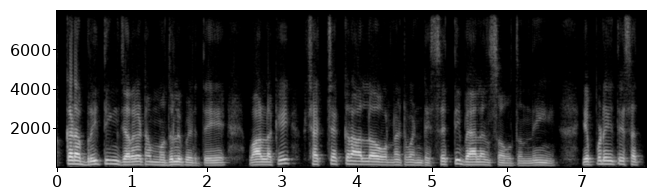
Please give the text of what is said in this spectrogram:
అక్కడ బ్రీతింగ్ జరగటం మొదలు పెడితే వాళ్ళకి షట్చక్రాల్లో ఉన్నటువంటి శక్తి బ్యాలెన్స్ అవుతుంది. ఎప్పుడైతే సత్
